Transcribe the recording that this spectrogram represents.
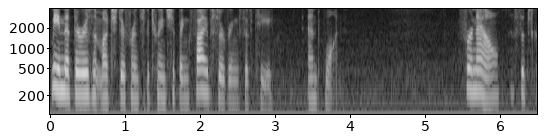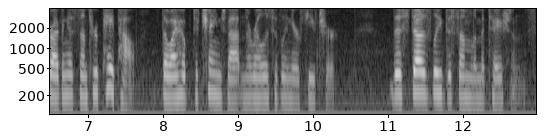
mean that there isn't much difference between shipping five servings of tea and one. For now, subscribing is done through PayPal, though I hope to change that in the relatively near future. This does lead to some limitations.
